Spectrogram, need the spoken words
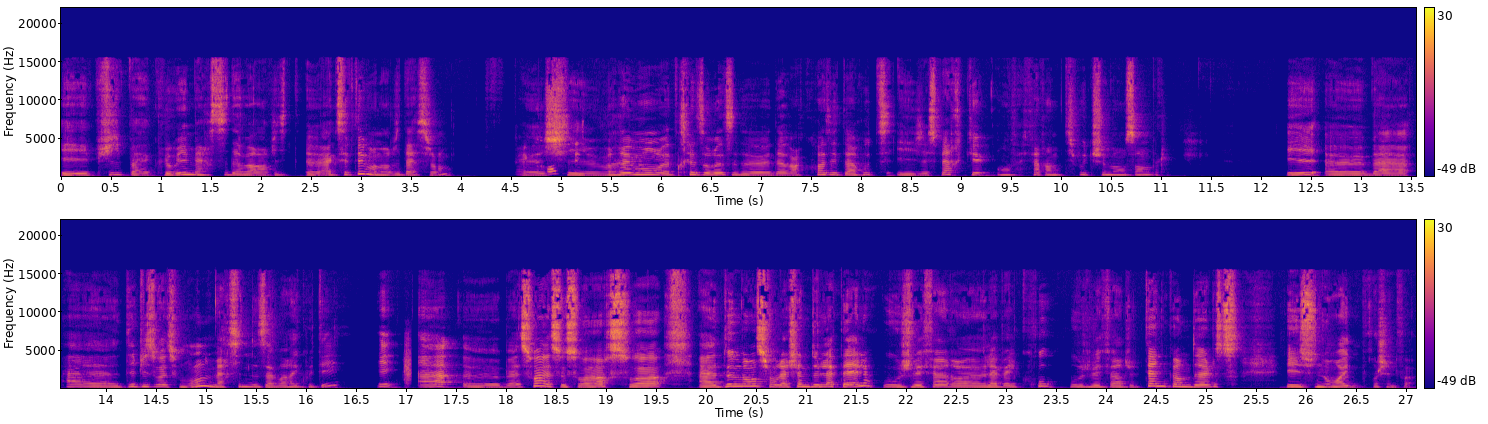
et puis, bah, Chloé, merci d'avoir euh, accepté mon invitation. Euh, je suis vraiment euh, très heureuse d'avoir croisé ta route et j'espère qu'on va faire un petit bout de chemin ensemble. Et euh, bah, des bisous à tout le monde, merci de nous avoir écoutés. Et à euh, bah, soit à ce soir, soit à demain sur la chaîne de l'appel, où je vais faire euh, l'appel crew, où je vais faire du 10 candles, et sinon à une prochaine fois.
